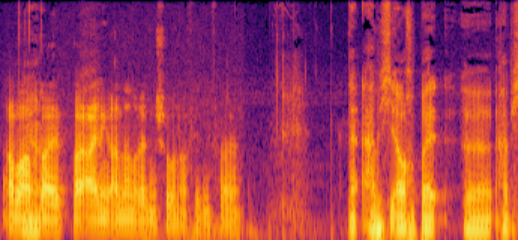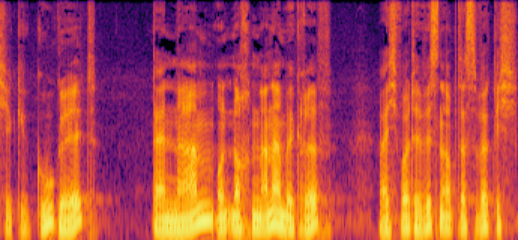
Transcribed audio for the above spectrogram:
Aber ja. bei, bei einigen anderen Rennen schon auf jeden Fall. Da habe ich auch bei, äh, habe ich hier gegoogelt, deinen Namen und noch einen anderen Begriff, weil ich wollte wissen, ob das wirklich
